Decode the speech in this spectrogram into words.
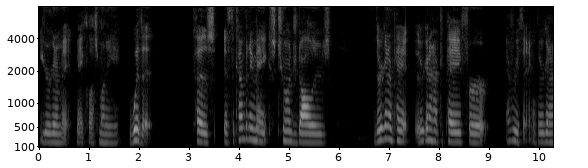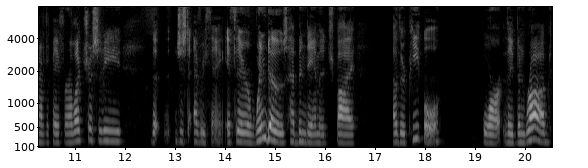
you're going to make, make less money with it. Because if the company makes $200, they're going to pay, they're going to have to pay for everything. They're going to have to pay for electricity, the, just everything. If their windows have been damaged by other people or they've been robbed,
